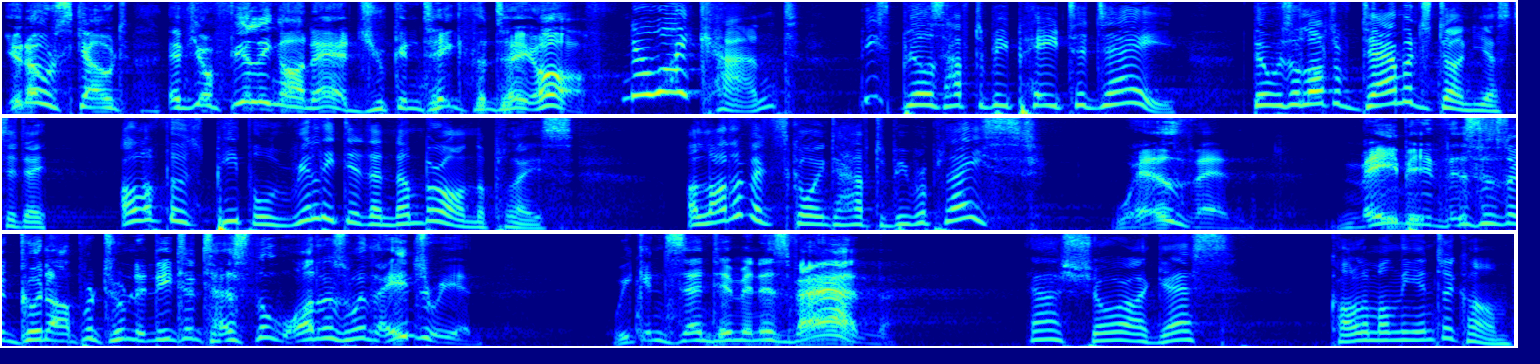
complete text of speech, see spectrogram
You know, Scout, if you're feeling on edge, you can take the day off. No, I can't. These bills have to be paid today. There was a lot of damage done yesterday. All of those people really did a number on the place. A lot of it's going to have to be replaced. Well, then, maybe this is a good opportunity to test the waters with Adrian. We can send him in his van. Yeah, sure, I guess. Call him on the intercom.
